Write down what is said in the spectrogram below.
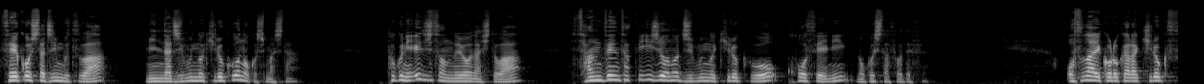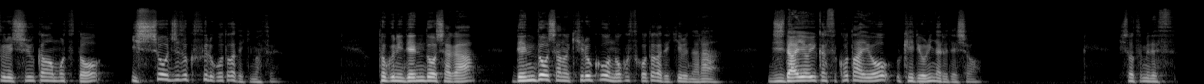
成功した人物はみんな自分の記録を残しました。特にエジソンのような人は3000冊以上の自分の記録を後世に残したそうです。幼い頃から記録する習慣を持つと一生持続することができます。特に伝道者が伝道者の記録を残すことができるなら時代を生かす答えを受けるようになるでしょう。一つ目です。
